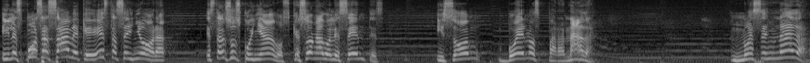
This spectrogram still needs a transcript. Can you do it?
Y la esposa sabe que esta señora están sus cuñados, que son adolescentes y son buenos para nada. No hacen nada.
